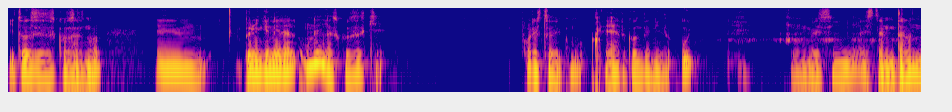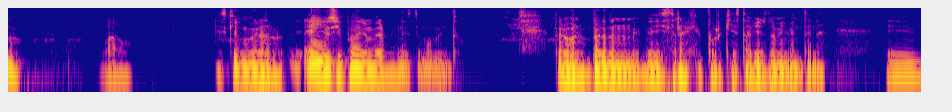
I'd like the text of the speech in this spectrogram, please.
y todas esas cosas, ¿no? Em, pero en general, una de las cosas que, por esto de como crear contenido, uy, un vecino está entrando. Wow. Es que es muy raro. Ellos sí podrían verme en este momento. Pero bueno, perdónenme, me distraje porque está abierta mi ventana. Eh,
